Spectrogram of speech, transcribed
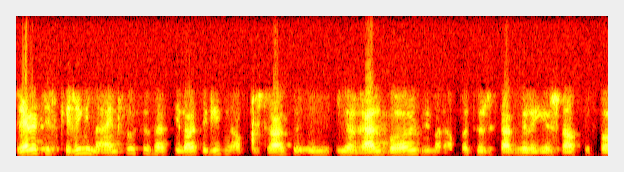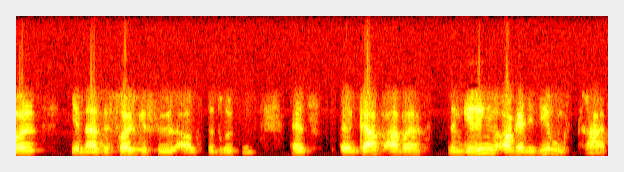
relativ geringen Einfluss. Das heißt, die Leute gingen auf die Straße, um ihr Rallball, wie man auch natürlich sagen würde, ihr Schnauze voll, ihr Nase voll Gefühl auszudrücken. Es äh, gab aber einen geringen Organisierungsgrad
